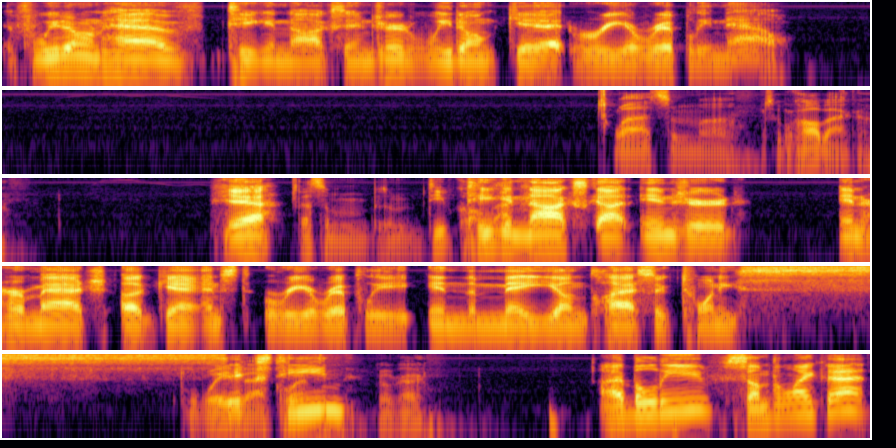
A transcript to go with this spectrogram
if we don't have Tegan Nox injured, we don't get Rhea Ripley now. Well, that's some uh, some callback. Huh? Yeah, That's some some deep callback. Tegan Nox got injured in her match against Rhea Ripley in the Mae Young Classic 2016. Okay. I believe, something like that.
